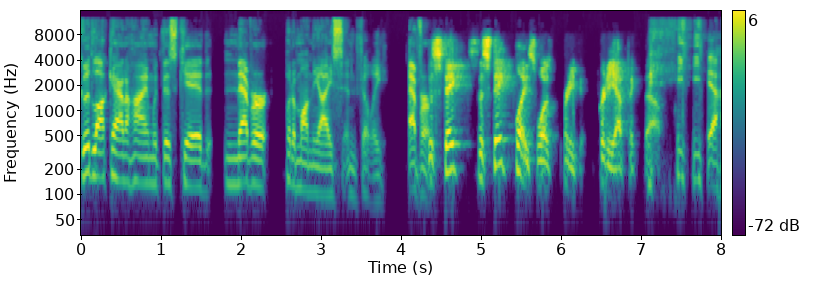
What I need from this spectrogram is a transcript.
good luck Anaheim with this kid. Never put him on the ice in Philly ever. The steak the steak place was pretty pretty epic though. yeah.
